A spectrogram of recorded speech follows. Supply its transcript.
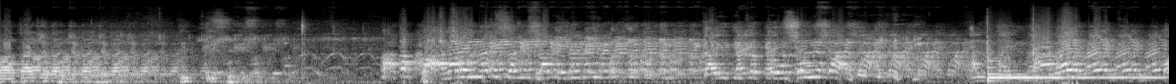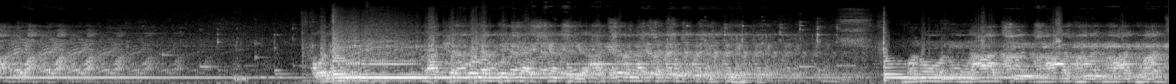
दाता जगह इतनी सुनी आता पागल है पाहणाऱ्यांची संख्या वेगवेगळी पद्धत काही तिचं कौशल्य म्हणून नाचे माघे माघे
